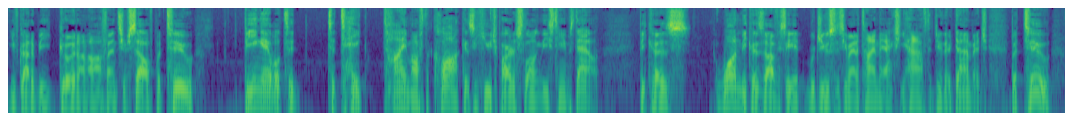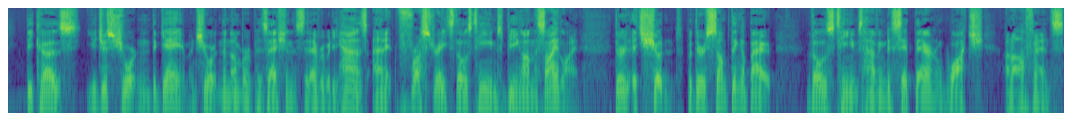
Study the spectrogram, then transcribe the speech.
you've got to be good on offense yourself, but two, being able to to take time off the clock is a huge part of slowing these teams down because one because obviously it reduces the amount of time they actually have to do their damage but two because you just shorten the game and shorten the number of possessions that everybody has and it frustrates those teams being on the sideline there it shouldn't but there's something about those teams having to sit there and watch an offense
